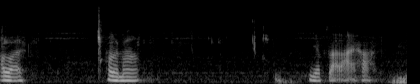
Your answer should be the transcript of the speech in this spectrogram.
อร่อย อร่อยมากเหยียบสาหร่ายค่ะ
